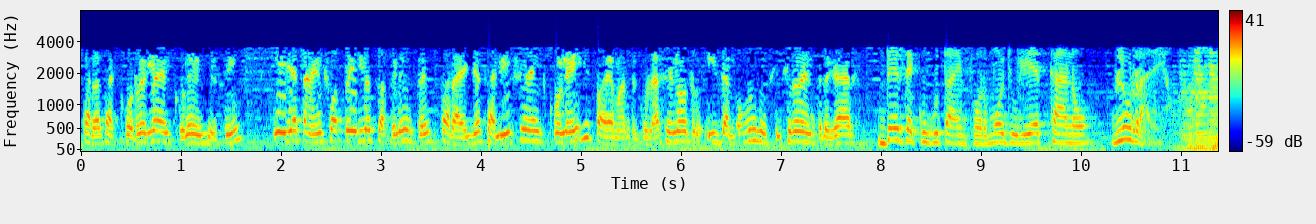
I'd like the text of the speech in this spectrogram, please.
para sacarla del colegio, ¿sí? Y ella también fue a pedir los papeles entonces para ella salirse del colegio para matricularse en otro y tampoco los hicieron entregar. Desde Cúcuta informó Juliet Cano, Blue Radio.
